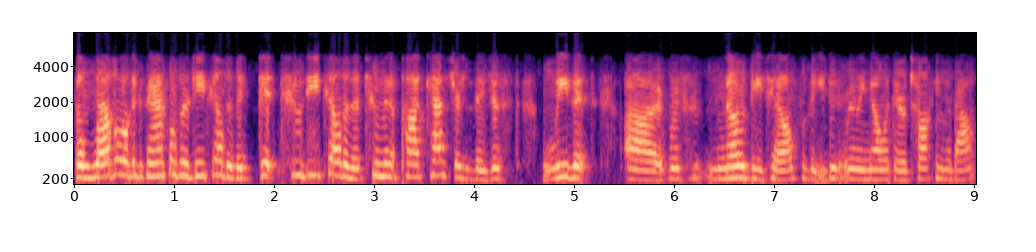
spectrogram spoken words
the level of examples or detail, did they get too detailed in a two-minute podcast or did they just leave it uh, with no detail so that you didn't really know what they were talking about.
